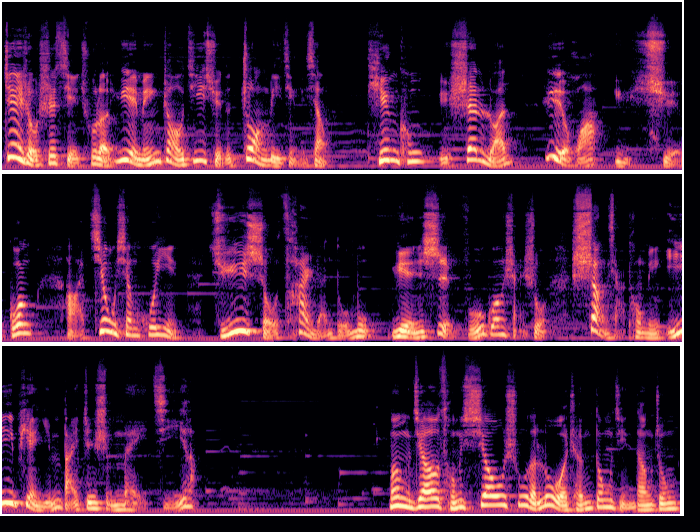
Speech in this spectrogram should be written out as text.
这首诗写出了月明照积雪的壮丽景象。天空与山峦，月华与雪光啊，交相辉映，举手灿然夺目，远视浮光闪烁，上下通明，一片银白，真是美极了。孟郊从萧疏的洛城冬景当中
